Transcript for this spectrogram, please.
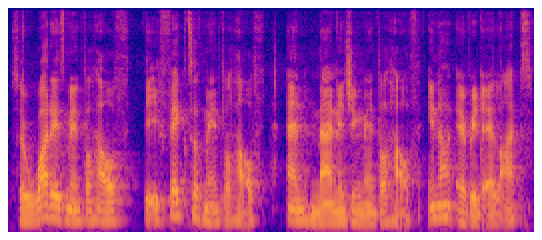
So, what is mental health, the effects of mental health, and managing mental health in our everyday lives?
